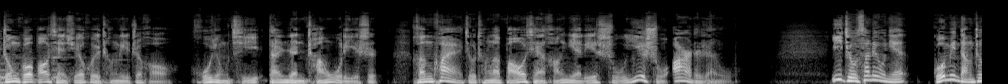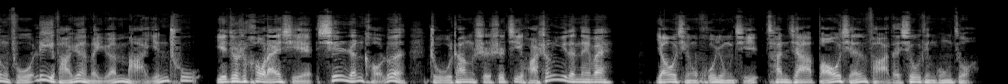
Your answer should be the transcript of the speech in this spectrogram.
中国保险学会成立之后，胡永琪担任常务理事，很快就成了保险行业里数一数二的人物。一九三六年，国民党政府立法院委员马寅初，也就是后来写《新人口论》、主张实施计划生育的那位，邀请胡永琪参加保险法的修订工作。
